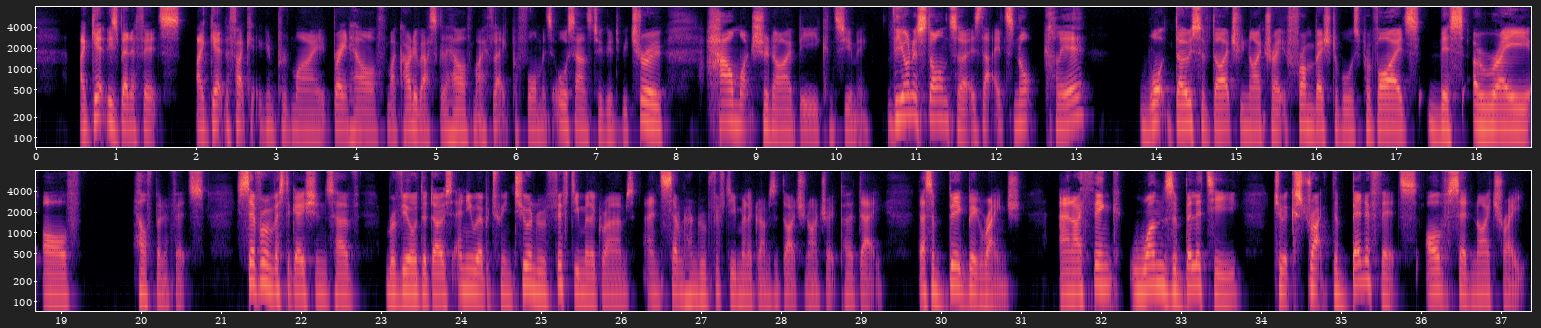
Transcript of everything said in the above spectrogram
I get these benefits. I get the fact it can improve my brain health, my cardiovascular health, my athletic performance. It all sounds too good to be true. How much should I be consuming? The honest answer is that it's not clear what dose of dietary nitrate from vegetables provides this array of health benefits. Several investigations have revealed the dose anywhere between 250 milligrams and 750 milligrams of dietary nitrate per day. That's a big, big range. And I think one's ability to extract the benefits of said nitrate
